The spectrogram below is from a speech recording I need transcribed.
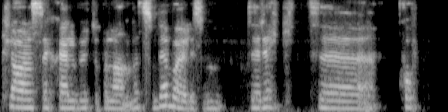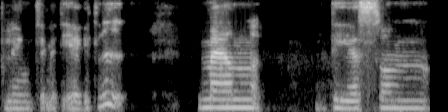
klara sig själv ute på landet. Så det var ju liksom direkt eh, koppling till mitt eget liv. Men det som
